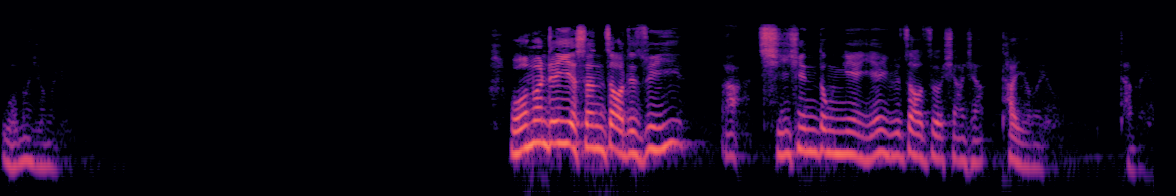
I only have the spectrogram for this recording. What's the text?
我们有没有？我们这一生造的罪业啊，起心动念、言语造作，想想他有没有？他没有。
